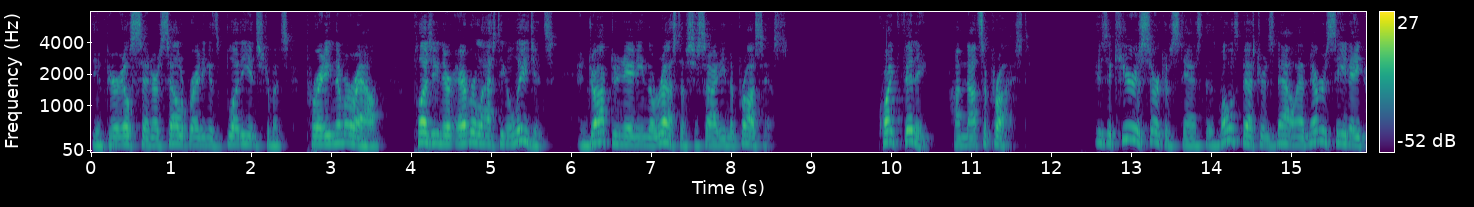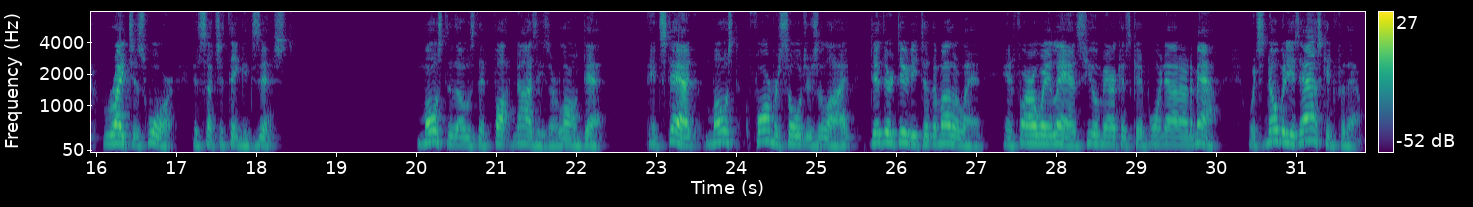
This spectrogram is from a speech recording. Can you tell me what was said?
The Imperial Center celebrating its bloody instruments, parading them around, pledging their everlasting allegiance, indoctrinating the rest of society in the process. Quite fitting, I'm not surprised. It is a curious circumstance that most veterans now have never seen a righteous war, if such a thing exists. Most of those that fought Nazis are long dead. Instead, most former soldiers alive did their duty to the motherland in faraway lands few Americans can point out on a map, which nobody is asking for them.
